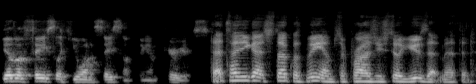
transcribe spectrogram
You have a face like you want to say something. I'm curious. That's how you got stuck with me. I'm surprised you still use that method.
